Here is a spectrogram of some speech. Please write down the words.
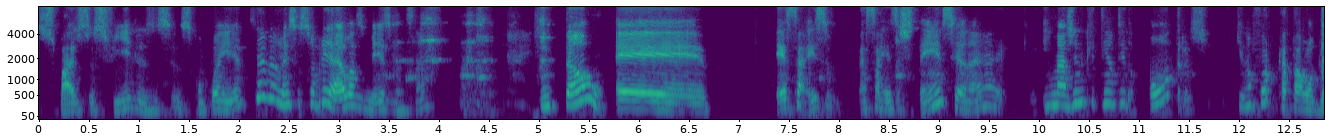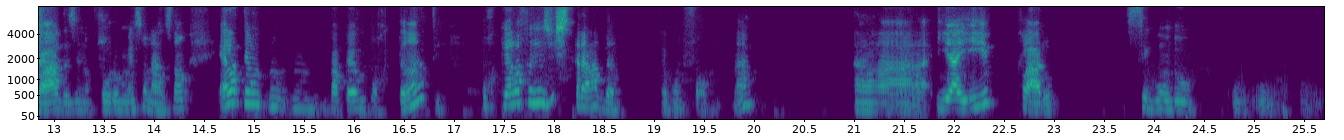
os pais, os seus filhos, os seus companheiros, e a violência sobre elas mesmas, né? Então, é, essa, isso, essa resistência, né, imagino que tenha tido outras que não foram catalogadas e não foram mencionadas. Então, ela tem um, um, um papel importante porque ela foi registrada de alguma forma, né? Ah, e aí, claro, segundo o, o,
